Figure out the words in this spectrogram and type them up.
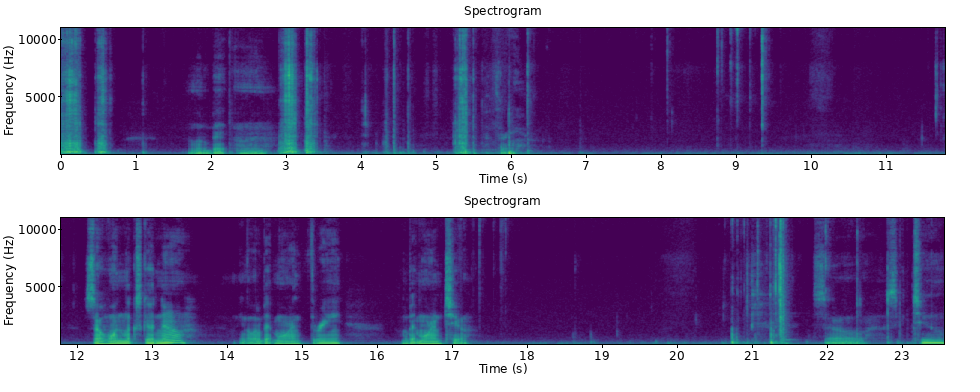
A little bit on So one looks good now. Need a little bit more on three, a little bit more on two. So see two.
